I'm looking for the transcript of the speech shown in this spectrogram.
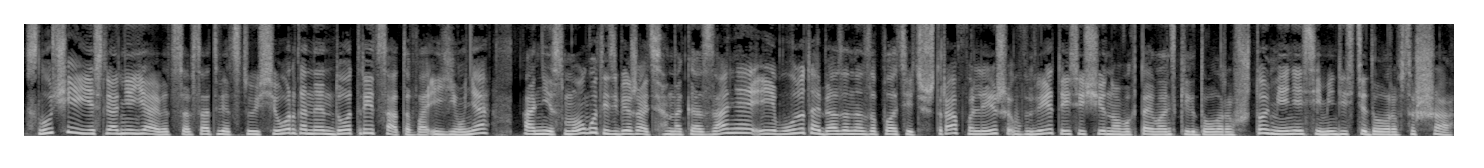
В случае, если они явятся в соответствующие органы до 30 июня, они смогут избежать наказания и будут обязаны заплатить штраф лишь в 2000 новых тайваньских долларов, что менее 70 долларов США.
